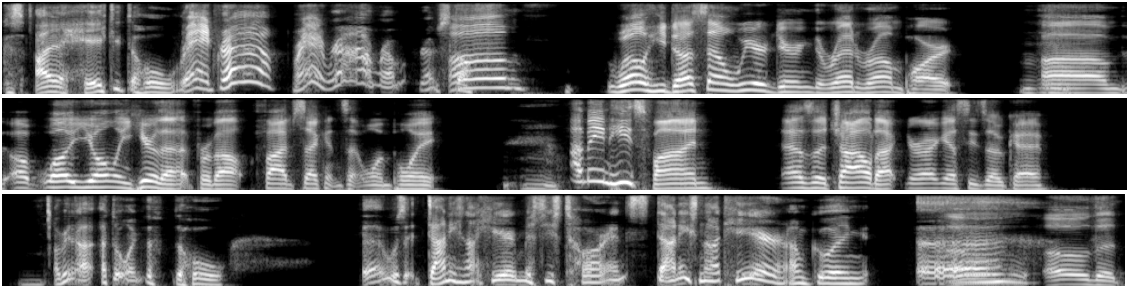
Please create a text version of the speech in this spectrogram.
Because I hated the whole red rum, red rum, rum, rum stuff. Um, well, he does sound weird during the red rum part. Mhm. Um, oh, well, you only hear that for about five seconds at one point. Mhm. I mean, he's fine as a child actor. I guess he's okay. I mean, I, I don't like the, the whole. Uh, was it Danny's not here, Mrs. Torrance? Danny's not here. I'm going. Uh, oh, oh, the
